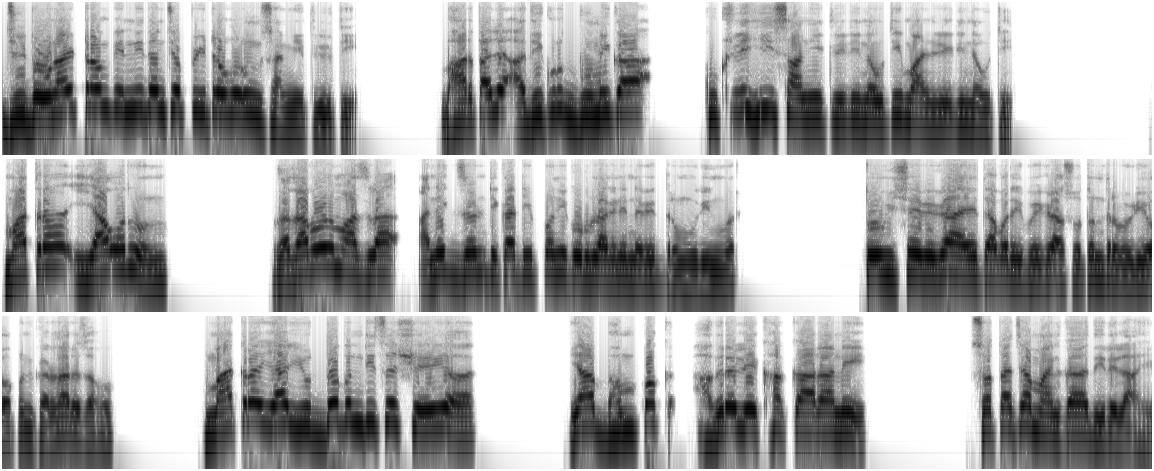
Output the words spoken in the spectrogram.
जी डोनाल्ड ट्रम्प यांनी त्यांच्या ट्विटरवरून सांगितली होती. भारताला अधिकृत भूमिका कुठलीही सांगितलेली नव्हती मांडलेली नव्हती. मात्र यावरून गदारोळ माजला अनेक जण टीका टिप्पणी करू लागले नरेंद्र मोदींवर. तो विषय वेगळा आहे त्यावर एक वेगळा स्वतंत्र व्हिडिओ आपण करणारच आहोत. मात्र या युद्धबंदीचं श्रेय या भंपक हग्रलेखाकाराने स्वतःच्या मानकाला दिलेला आहे.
